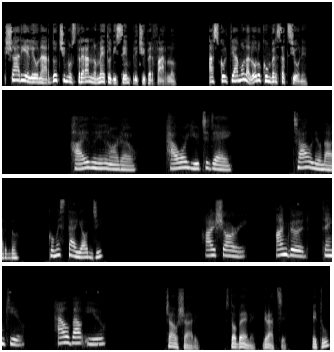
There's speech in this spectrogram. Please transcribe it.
Shari e Leonardo ci mostreranno metodi semplici per farlo. Ascoltiamo la loro conversazione. Hi Leonardo. How are you today? Ciao Leonardo. Come stai oggi? Hi Shari. I'm good, thank you. How about you? Ciao Shari. Sto bene, grazie. E tu?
